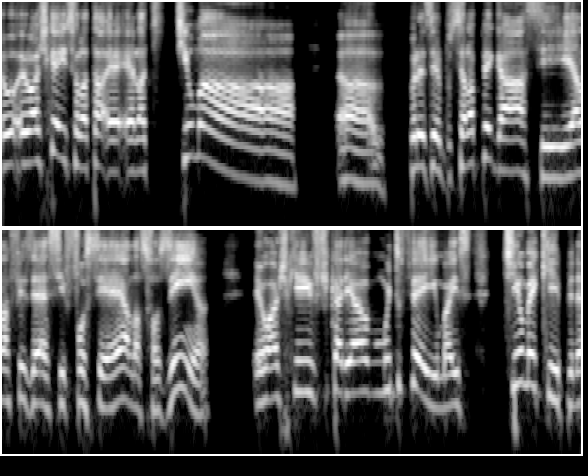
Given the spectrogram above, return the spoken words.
Eu, eu acho que é isso. Ela, tá, é, ela tinha uma. Uh, por exemplo, se ela pegasse e ela fizesse, fosse ela sozinha, eu acho que ficaria muito feio, mas tinha uma equipe, né?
